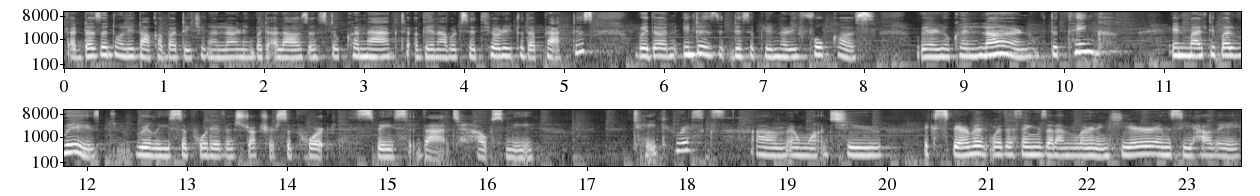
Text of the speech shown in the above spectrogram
that doesn't only talk about teaching and learning but allows us to connect again I would say theory to the practice with an interdisciplinary focus where you can learn to think in multiple ways. Really supportive and structured support space that helps me take risks um, and want to experiment with the things that I'm learning here and see how they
